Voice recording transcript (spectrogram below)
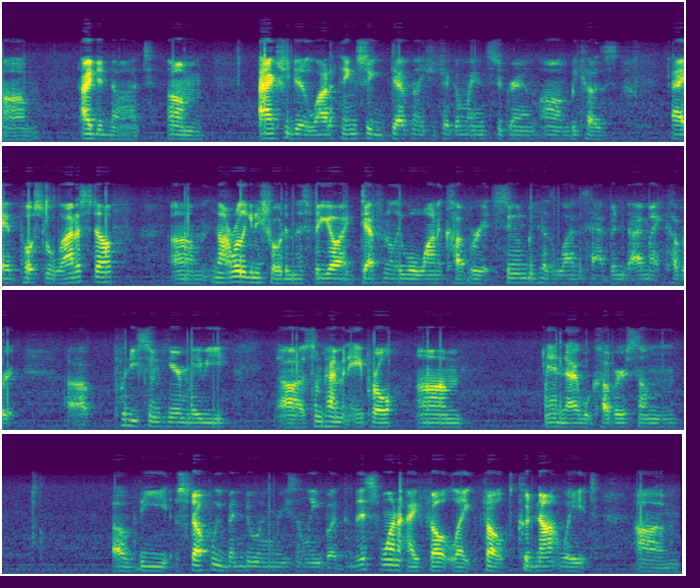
Um, I did not. Um, I actually did a lot of things, so you definitely should check out my Instagram um, because I have posted a lot of stuff. Um, not really going to show it in this video. I definitely will want to cover it soon because a lot has happened. I might cover it uh, pretty soon here, maybe uh, sometime in April. Um, and I will cover some of the stuff we've been doing recently. But this one I felt like felt could not wait. Um,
